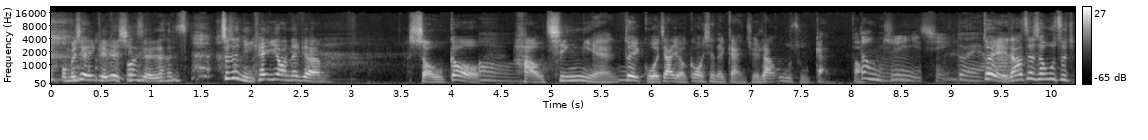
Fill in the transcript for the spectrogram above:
我们现在一个月薪水 很，就是你可以用那个。首购哦。好青年对国家有贡献的感觉，让屋主感动。动之以情。对啊，对，然后这时候屋主就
